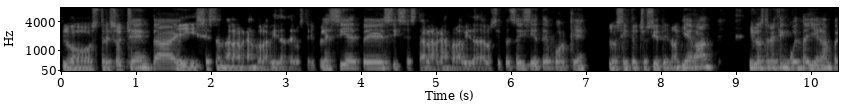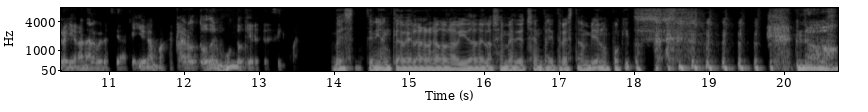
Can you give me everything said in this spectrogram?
los 380 y se están alargando la vida de los 777 y se está alargando la vida de los 767 porque los 787 no llegan y los 350 llegan, pero llegan a la velocidad que llegan, porque claro, todo el mundo quiere 350. ¿Ves? Tenían que haber alargado la vida de los MD83 también, un poquito. No,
